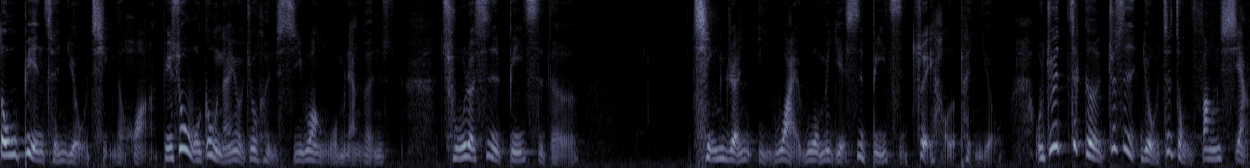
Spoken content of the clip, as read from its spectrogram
都变成友情的话，比如说我跟我男友就很希望我们两个人除了是彼此的情人以外，我们也是彼此最好的朋友。我觉得这个就是有这种方向，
